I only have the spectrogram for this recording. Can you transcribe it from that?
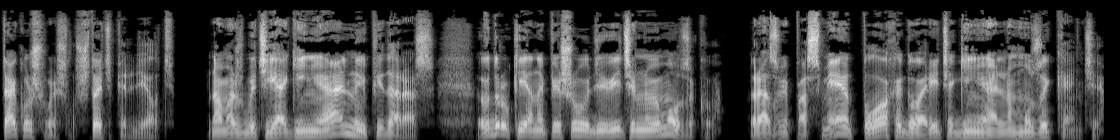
Так уж вышло. Что теперь делать? Но, может быть, я гениальный пидорас? Вдруг я напишу удивительную музыку? Разве посмеют плохо говорить о гениальном музыканте?»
